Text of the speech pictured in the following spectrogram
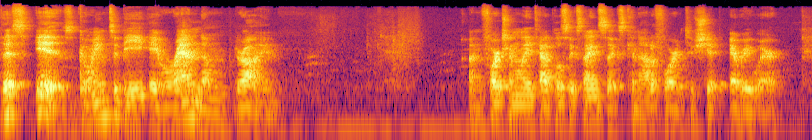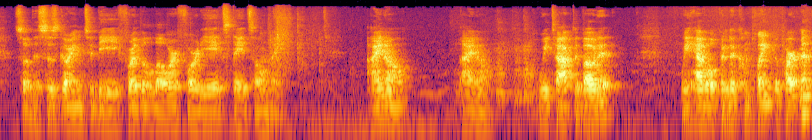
This is going to be a random drawing. Unfortunately, Tadpole 696 cannot afford to ship everywhere. So this is going to be for the lower 48 states only. I know, I know. We talked about it. We have opened a complaint department.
